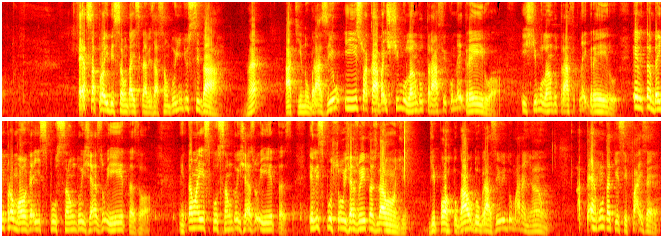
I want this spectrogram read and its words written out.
Essa proibição da escravização do índio se dá né, aqui no Brasil e isso acaba estimulando o tráfico negreiro, ó, estimulando o tráfico negreiro. Ele também promove a expulsão dos jesuítas, ó. Então a expulsão dos jesuítas. Ele expulsou os jesuítas da onde? De Portugal, do Brasil e do Maranhão. A pergunta que se faz é:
